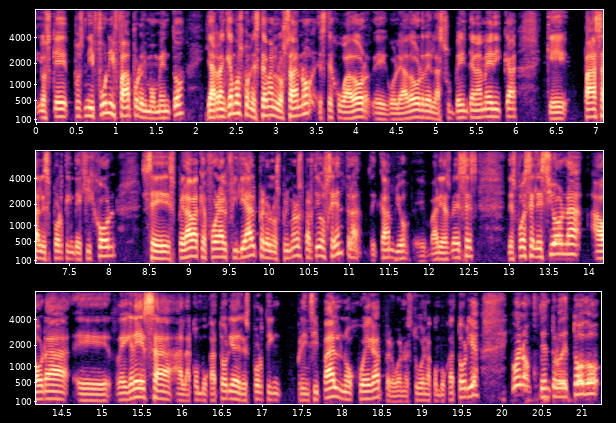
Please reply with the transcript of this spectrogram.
los que, pues ni fu ni fa por el momento, y arranquemos con Esteban Lozano, este jugador eh, goleador de la Sub-20 en América, que pasa al Sporting de Gijón. Se esperaba que fuera el filial, pero en los primeros partidos entra de cambio eh, varias veces. Después se lesiona, ahora eh, regresa a la convocatoria del Sporting principal, no juega, pero bueno, estuvo en la convocatoria. Y bueno, dentro de todo,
